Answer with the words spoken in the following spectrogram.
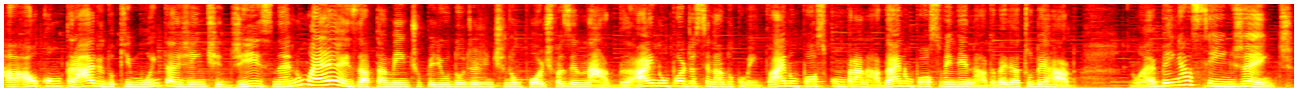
ao contrário do que muita gente diz, né, não é exatamente o período onde a gente não pode fazer nada. Ai, não pode assinar documento. Ai, não posso comprar nada. Ai, não posso vender nada. Vai dar tudo errado. Não é bem assim, gente.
